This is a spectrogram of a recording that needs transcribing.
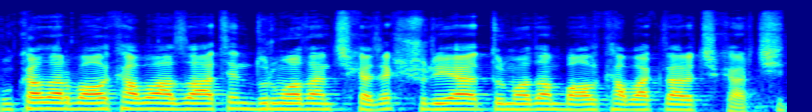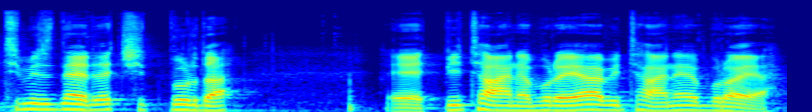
Bu kadar bal kabağı zaten durmadan çıkacak. Şuraya durmadan bal kabakları çıkar. Çitimiz nerede? Çit burada. Evet bir tane buraya bir tane buraya.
